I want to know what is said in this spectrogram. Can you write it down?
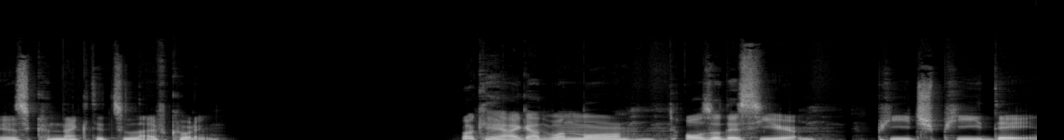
is connected to live coding. Okay, I got one more. Also this year, PHP Day.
